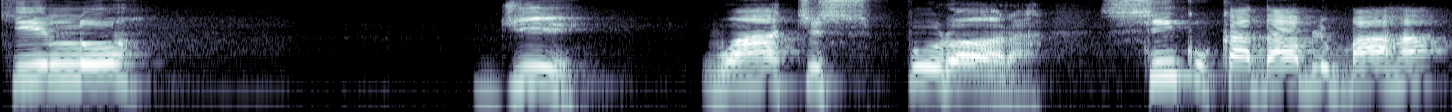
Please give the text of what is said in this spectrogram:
quilo de watts por hora. 5 kW barra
